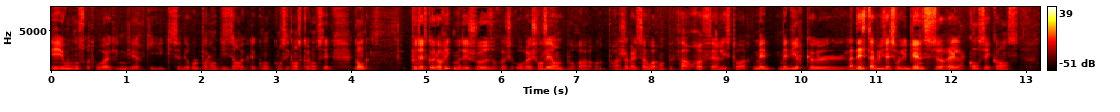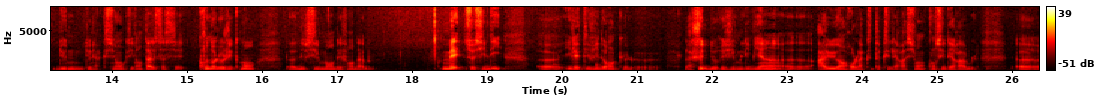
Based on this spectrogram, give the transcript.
et où on se retrouve avec une guerre qui, se déroule pendant dix ans avec les conséquences que l'on sait. Donc, peut-être que le rythme des choses aurait, changé, on ne, pourra, pourra, jamais le savoir, on ne peut pas refaire l'histoire, mais, mais, dire que la déstabilisation libyenne serait la conséquence d'une action occidentale, ça c'est chronologiquement euh, difficilement défendable. Mais ceci dit, euh, il est évident que la chute du régime libyen euh, a eu un rôle d'accélération considérable euh,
